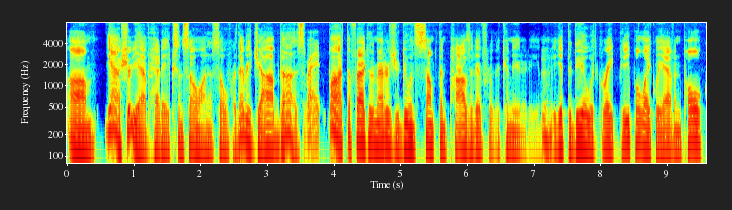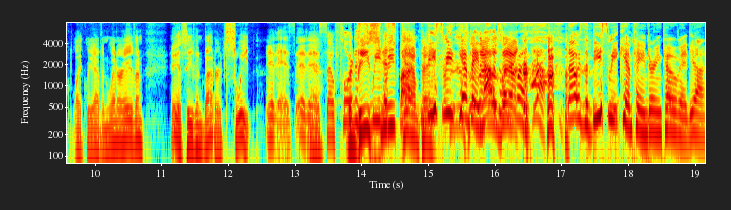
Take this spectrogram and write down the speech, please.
Um, yeah, sure, you have headaches and so on and so forth. Every job does. Right. But the fact of the matter is, you're doing something positive for the community. Mm-hmm. You get to deal with great people like we have in Polk, like we have in Winter Haven hey, it's even better. It's sweet. It is. It yeah. is. So Florida's the Be sweetest Sweet spot. Campaign. The Be Sweet campaign. so that, that, was what it. it was. Yeah. that was the Be Sweet campaign during COVID. Yeah.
